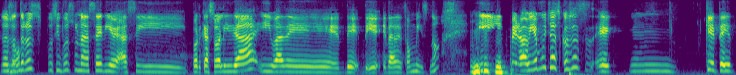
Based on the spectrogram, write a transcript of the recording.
Nosotros pusimos una serie así por casualidad, iba de, de- de- era de zombies, ¿no? Y, pero había muchas cosas eh, mm, que te,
